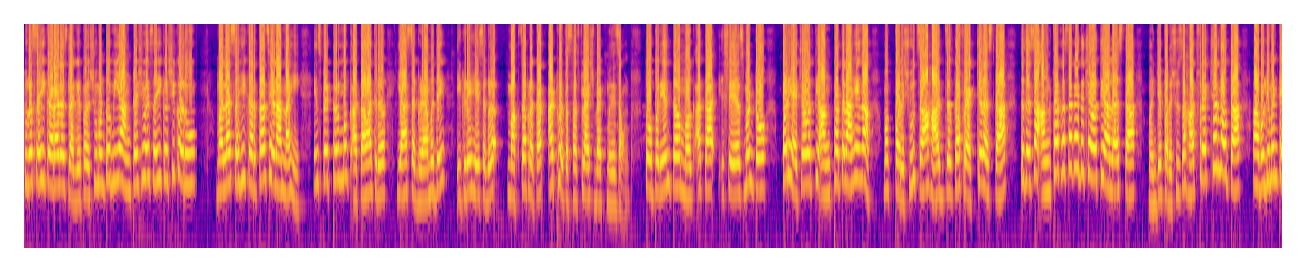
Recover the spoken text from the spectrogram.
तुला सही करायलाच लागेल. परशु म्हणतो मी या अंगठ्याशिवाय सही कशी करू? मला सही करताच येणार नाही. इन्स्पेक्टर मग आता मात्र या सगळ्यामध्ये इकडे हे सगळं मागचा प्रकार आठवत असतात फ्लॅशबॅकमध्ये जाऊन. तोपर्यंत मग आता श्रेयस म्हणतो पण ह्याच्यावरती अंगठा तर आहे ना? मग परशूचा हात जर का फ्रॅक्चर असता तर त्याचा अंगठा कसा काय त्याच्यावरती आला असता? म्हणजे परशूचा हात फ्रॅक्चर नव्हता. आबोली म्हणते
